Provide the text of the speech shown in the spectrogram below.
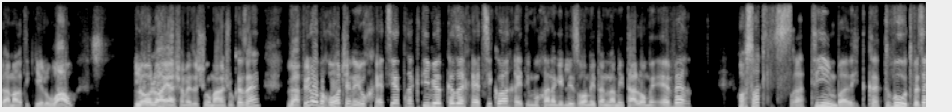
ואמרתי כאילו וואו, לא, לא היה שם איזשהו משהו כזה, ואפילו הבחורות שהן היו חצי אטרקטיביות כזה, חצי כוח, הייתי מוכן נגיד לזרום איתן למיטה, לא מעבר, עושות סרטים בהתכתבות וזה,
